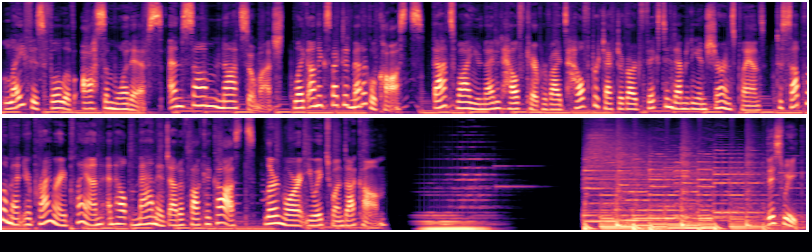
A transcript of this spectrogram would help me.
Life is full of awesome what ifs, and some not so much, like unexpected medical costs. That's why United Healthcare provides Health Protector Guard fixed indemnity insurance plans to supplement your primary plan and help manage out of pocket costs. Learn more at uhone.com. This week,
